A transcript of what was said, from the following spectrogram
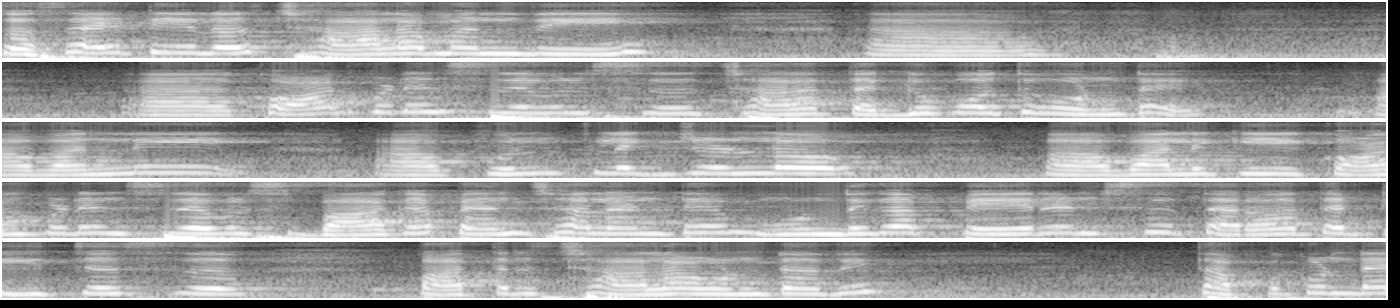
సొసైటీలో చాలామంది కాన్ఫిడెన్స్ లెవెల్స్ చాలా తగ్గిపోతూ ఉంటాయి. అవన్నీ ఫుల్ ఫ్లెక్జెడ్లో వాళ్ళకి కాన్ఫిడెన్స్ లెవెల్స్ బాగా పెంచాలంటే ముందుగా పేరెంట్స్ తర్వాత టీచర్స్ పాత్ర చాలా ఉంటుంది. తప్పకుండా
